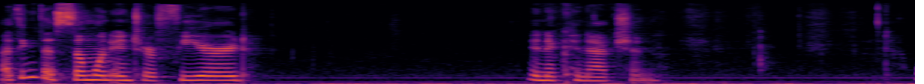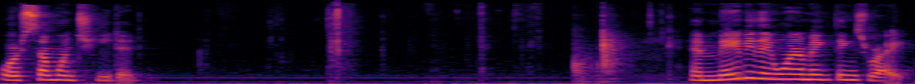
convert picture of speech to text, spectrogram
I think that someone interfered in a connection or someone cheated. And maybe they want to make things right.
